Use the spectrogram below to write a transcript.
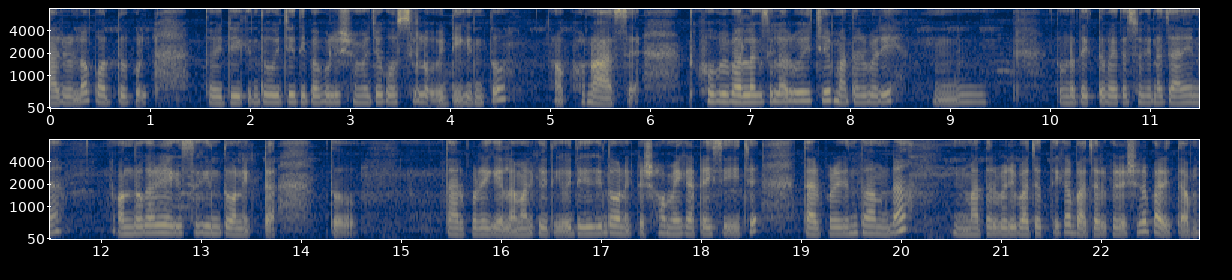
আর হলো পদ্মফুল। তো এটি কিন্তু ওই যে দীপাবলির সময় যে করছিল, ওইটি কিন্তু এখনও আছে। খুবই ভালো লাগছিল। আর ওই যে মাতার বাড়ি তোমরা দেখতে পাইতেছো কিনা জানি না। অন্ধকার হয়ে গেছে কিন্তু অনেকটা। তো তারপরে গেলাম আর কি, ওইদিকে ওইদিকে কিন্তু অনেকটা সময় কাটাইছি এই যে। তারপরে কিন্তু আমরা মাতার বাড়ি বাজার থেকে বাজার করে এসে বাড়িতে আমো।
